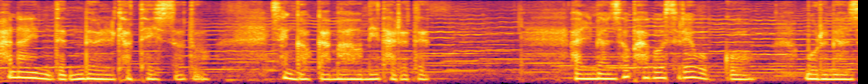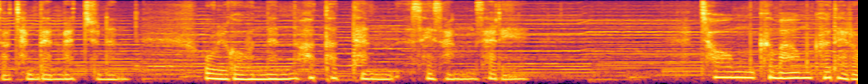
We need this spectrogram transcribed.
하나인 듯 늘 곁에 있어도 생각과 마음이 다르듯 알면서 바보스레 웃고 모르면서 장단 맞추는 울고 웃는 헛헛한 세상살이 처음 그 마음 그대로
